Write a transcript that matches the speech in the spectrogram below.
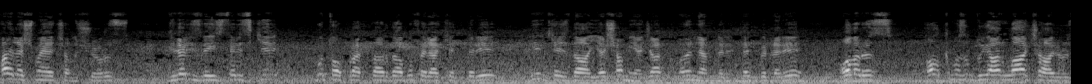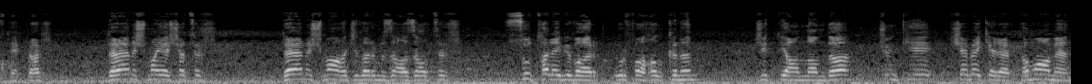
paylaşmaya çalışıyoruz. Dileriz ve isteriz ki bu topraklarda bu felaketleri bir kez daha yaşamayacak önlemleri, tedbirleri alırız. Halkımızı duyarlılığa çağırıyoruz tekrar. Dayanışma yaşatır. Dayanışma acılarımızı azaltır. Su talebi var Urfa halkının ciddi anlamda. Çünkü şebekeler tamamen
